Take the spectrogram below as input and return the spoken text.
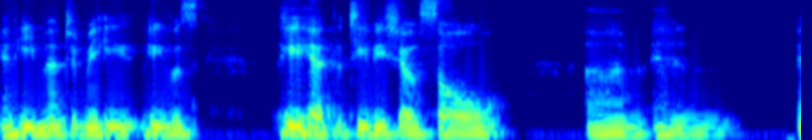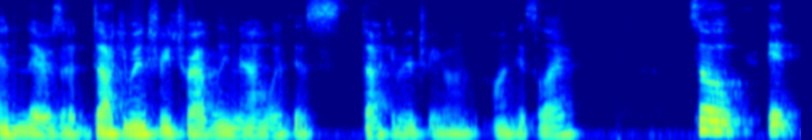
and he mentored me. He he was he had the TV show Soul, um, and and there's a documentary traveling now with his documentary on on his life. So it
